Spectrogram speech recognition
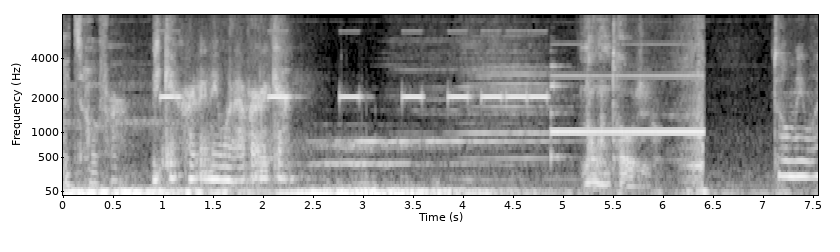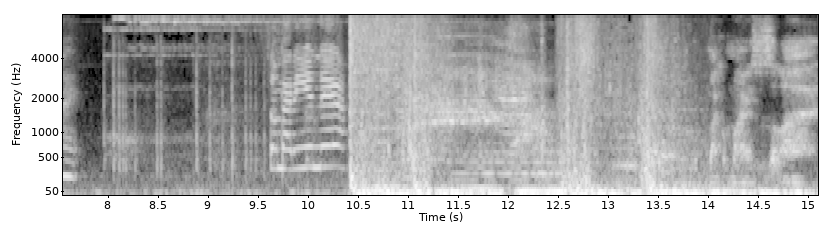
It's over. We can't hurt anyone ever again. No one told you. Told me what? Somebody in there? Michael Myers is alive.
